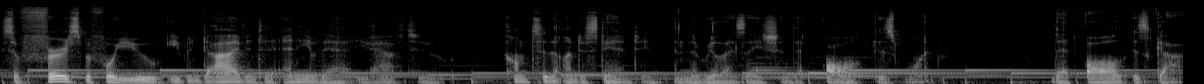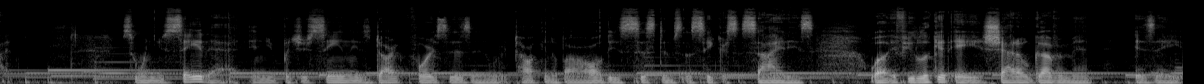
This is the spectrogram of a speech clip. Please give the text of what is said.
So, first, before you even dive into any of that, you have to come to the understanding and the realization that all is one, that all is God. So when you say that, and you but you're seeing these dark forces, and we're talking about all these systems and secret societies. Well, if you look at a shadow government, is a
